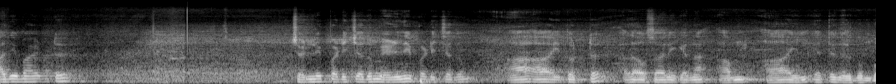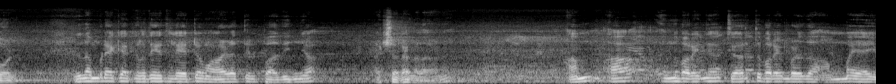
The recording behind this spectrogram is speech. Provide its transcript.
ആദ്യമായിട്ട് ചൊല്ലിപ്പഠിച്ചതും എഴുതി പഠിച്ചതും ആ ആയി തൊട്ട് അത് അവസാനിക്കുന്ന അം ആയിൽ എത്തി നിൽക്കുമ്പോൾ ഇത് നമ്മുടെയൊക്കെ ഹൃദയത്തിൽ ഏറ്റവും ആഴത്തിൽ പതിഞ്ഞ അക്ഷരങ്ങളാണ്. അം ആ എന്ന് പറഞ്ഞ് ചേർത്ത് പറയുമ്പോഴത് അമ്മയായി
